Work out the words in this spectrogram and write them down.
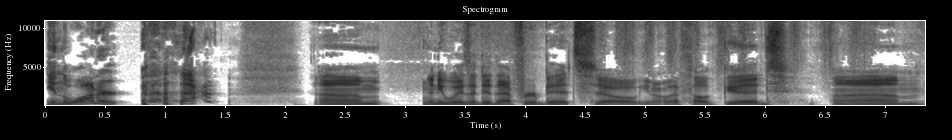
in the water. um, anyways, I did that for a bit, so you know that felt good. Um,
